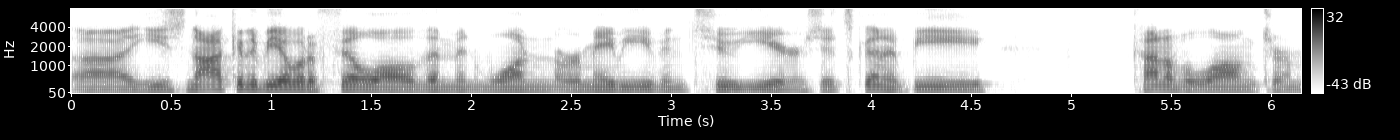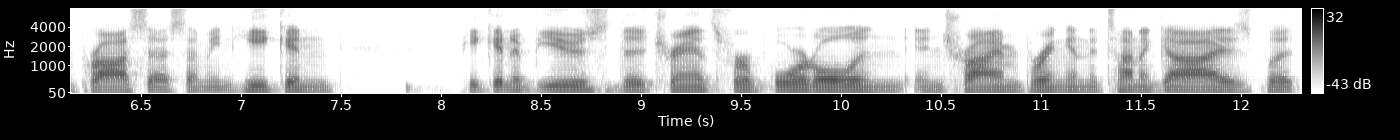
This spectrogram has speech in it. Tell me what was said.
Uh, he's not going to be able to fill all of them in one or maybe even two years. It's going to be kind of a long term process. I mean, he can he can abuse the transfer portal and and try and bring in a ton of guys, but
